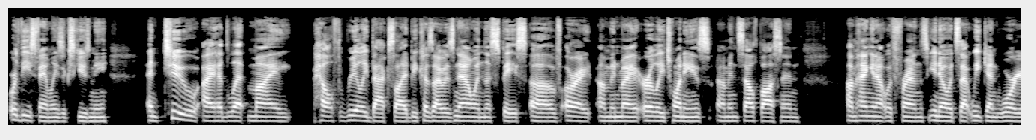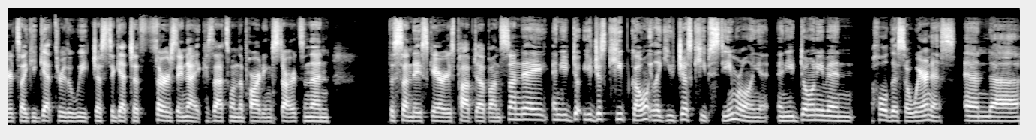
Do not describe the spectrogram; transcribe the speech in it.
or these families, excuse me. And two, I had let my health really backslide because I was now in the space of, all right, I'm in my early 20s, I'm in South Boston, I'm hanging out with friends. You know, it's that weekend warrior. It's like you get through the week just to get to Thursday night because that's when the partying starts. And then the Sunday scaries popped up on Sunday and you do, you just keep going like you just keep steamrolling it and you don't even hold this awareness. And uh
